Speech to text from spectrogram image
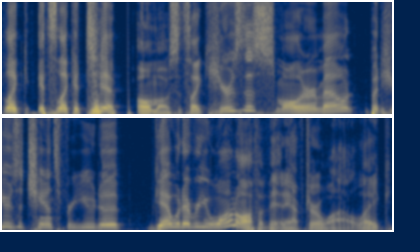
like it's like a tip almost. It's like here's this smaller amount, but here's a chance for you to get whatever you want off of it after a while. Like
